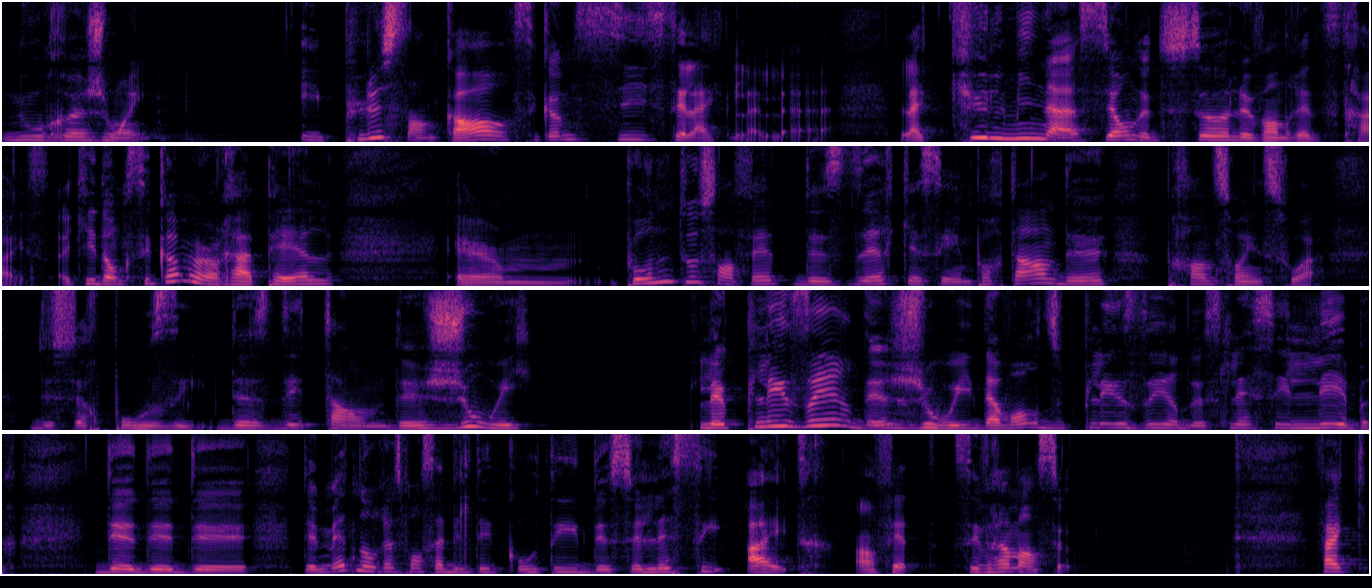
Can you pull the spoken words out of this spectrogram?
nous rejoint. Et plus encore, c'est comme si c'est la, la, la, la, culmination de tout ça le vendredi 13. OK? Donc, c'est comme un rappel euh, pour nous tous, en fait, de se dire que c'est important de prendre soin de soi, de se reposer, de se détendre, de jouer. Le plaisir de jouer, d'avoir du plaisir, de se laisser libre, de, de, de, de mettre nos responsabilités de côté, de se laisser être, en fait. C'est vraiment ça. Fait que, tu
